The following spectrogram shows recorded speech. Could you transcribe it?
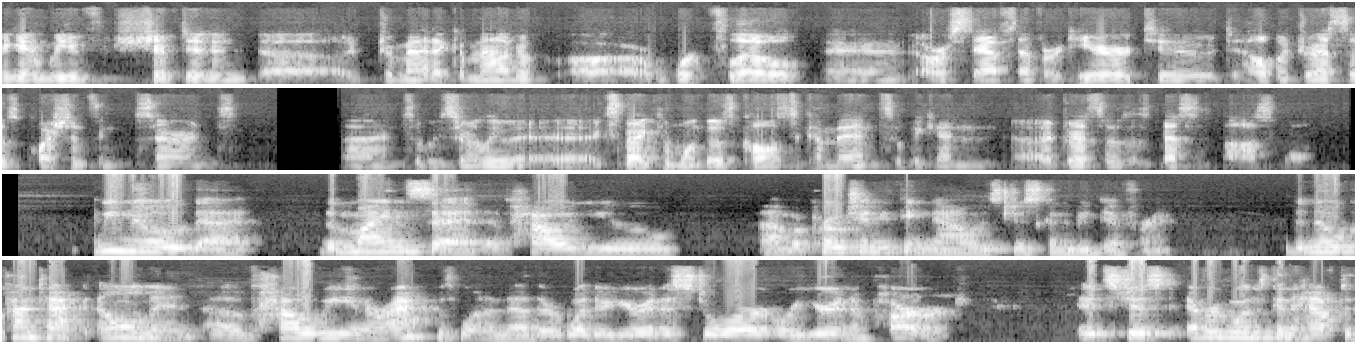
Again, we've shifted uh, a dramatic amount of our workflow and our staff's effort here to, to help address those questions and concerns. Uh, and so we certainly uh, expect and want those calls to come in so we can uh, address those as best as possible. We know that the mindset of how you um, approach anything now is just going to be different the no contact element of how we interact with one another, whether you're in a store or you're in a park, it's just everyone's going to have to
